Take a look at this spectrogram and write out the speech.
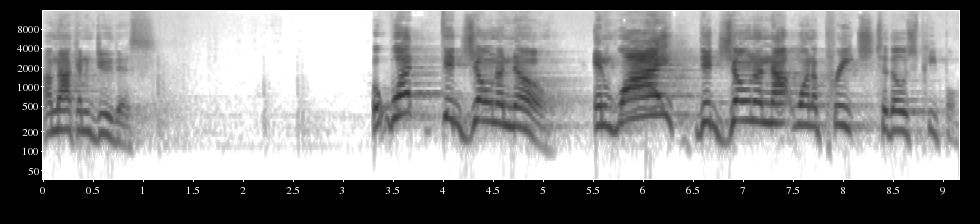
I'm not going to do this." But what did Jonah know? And why did Jonah not want to preach to those people?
